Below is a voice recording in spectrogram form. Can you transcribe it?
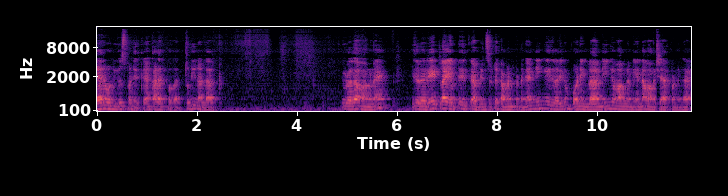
வேறு ஒன்று யூஸ் பண்ணியிருக்கேன் கலர் பவர் துணி நல்லா இருக்கு. இவ்வளோ தான் வாங்கினேன். இதோட ரேட்லாம் எப்படி இருக்குது அப்படின்னு சொல்லிட்டு கமெண்ட் பண்ணுங்கள் நீங்கள் இது வரைக்கும் போனீங்களா? நீங்கள் வாங்கின என்ன வாங்க ஷேர் பண்ணுங்கள்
